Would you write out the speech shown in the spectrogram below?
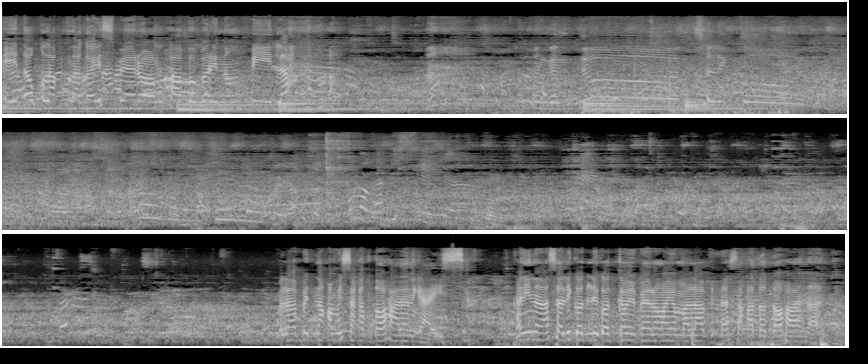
8 o'clock na guys, pero ang haba pa rin ng pila. Hanggang dun kami sa katotohanan guys. Kanina nasa likod-likod kami pero ngayon malapit na sa katotohanan.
